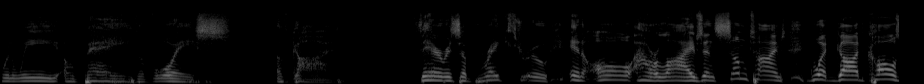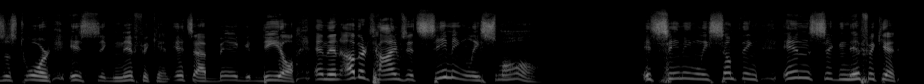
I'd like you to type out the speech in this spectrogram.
when we obey the voice of God there is a breakthrough in all our lives. And sometimes what God calls us toward is significant, it's a big deal. And then other times it's seemingly small. It's seemingly something insignificant,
